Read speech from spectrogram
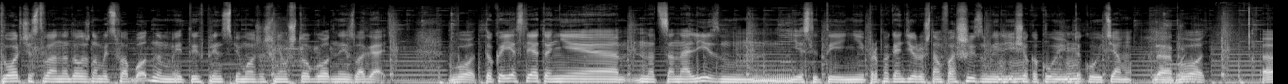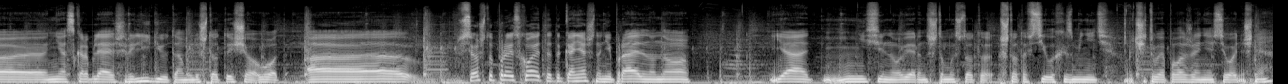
творчество, оно должно быть свободным, и ты, в принципе, можешь в нем что угодно излагать. Вот. Только если это не национализм, если ты не пропагандируешь там фашизм или Мгм. еще какую-нибудь Мгм. такую тему, Да, вот. Э, не оскорбляешь религию там или что-то еще, вот. А все, что происходит, это, конечно, неправильно, но я не сильно уверен, что мы что-то что в силах изменить, учитывая положение сегодняшнее.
